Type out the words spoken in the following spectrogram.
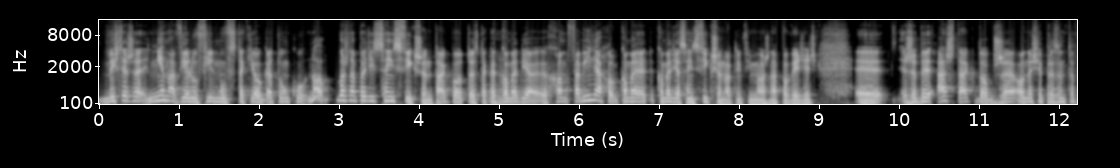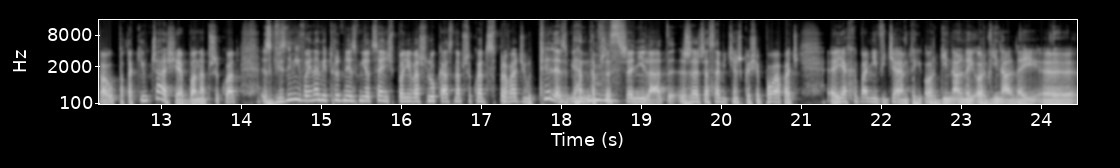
myślę, że nie ma wielu filmów z takiego gatunku, no można powiedzieć science fiction, tak? Bo to jest taka mhm. komedia, hom, familia komedia science fiction na tym filmie, można powiedzieć, y, żeby aż tak dobrze one się prezentowały po takim czasie, bo na przykład z Gwiezdnymi Wojnami trudno jest mi ocenić, ponieważ Lukas na przykład wprowadził tyle zmian na przestrzeni lat, że czasami ciężko się połapać. Y, ja chyba nie widziałem tej oryginalnej, oryginalnej y,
